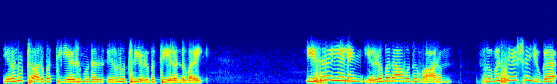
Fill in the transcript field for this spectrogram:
இருநூற்று அறுபத்தி ஏழு முதல் இருநூற்று எழுபத்தி இரண்டு வரை. இஸ்ரேலின் எழுபதாவது வாரம் சுவிசேஷ யுக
